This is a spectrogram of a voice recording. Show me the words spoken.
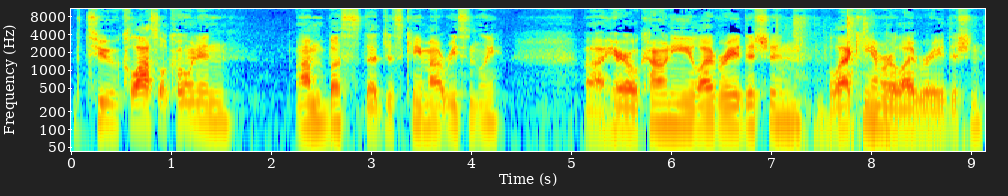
the two Colossal Conan omnibus that just came out recently uh, Harrow County Library Edition, Black Hammer Library Edition.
